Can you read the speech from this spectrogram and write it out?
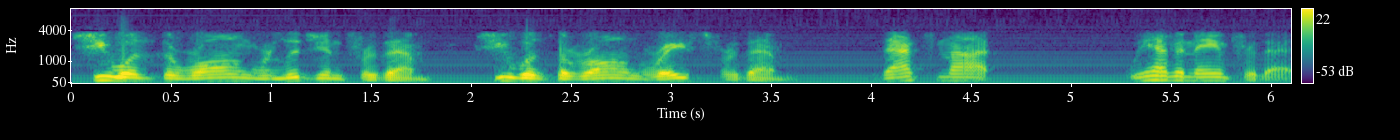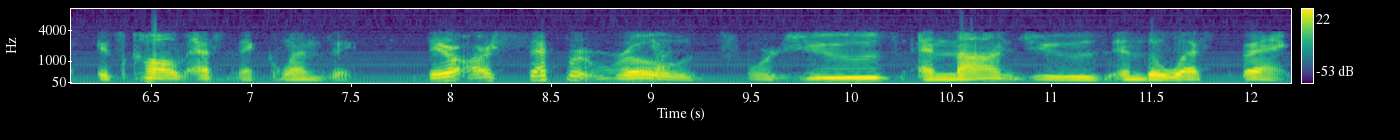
She was the wrong religion for them. She was the wrong race for them. That's not, we have a name for that. It's called ethnic cleansing. There are separate roads for Jews and non Jews in the West Bank.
